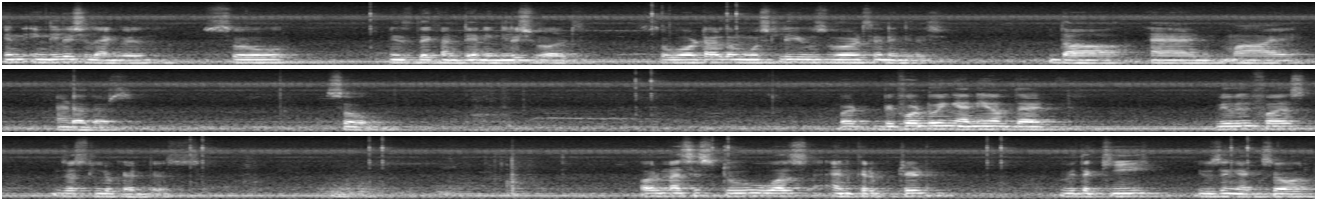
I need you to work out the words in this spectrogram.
in English language. So means they contain English words. So what are the mostly used words in English? The, and, my, and others. So, but before doing any of that, we will first just look at this. Our message 2 was encrypted with a key using XOR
